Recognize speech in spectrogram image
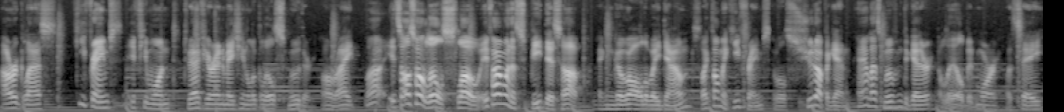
hourglass keyframes if you want to have your animation look a little smoother. Alright, well, it's also a little slow. If I want to speed this up, I can go all the way down, select all my keyframes, it will shoot up again. And let's move them together a little bit more. Let's say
